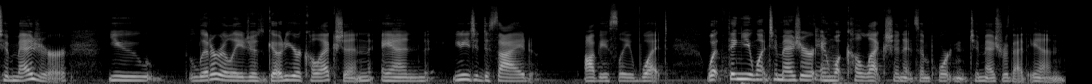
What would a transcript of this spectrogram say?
to measure, you literally just go to your collection and you need to decide, obviously, what what thing you want to measure and what collection it's important to measure that in.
